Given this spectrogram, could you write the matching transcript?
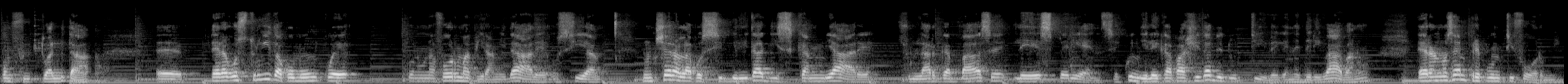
conflittualità, eh, era costruita comunque con una forma piramidale, ossia non c'era la possibilità di scambiare su larga base le esperienze, quindi le capacità deduttive che ne derivavano erano sempre puntiformi.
